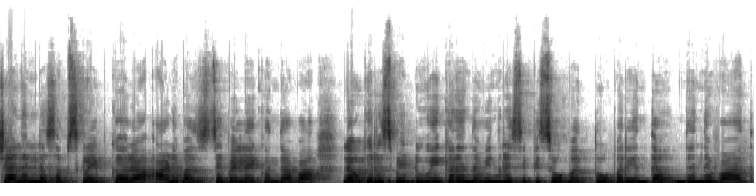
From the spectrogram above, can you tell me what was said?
चॅनलला सबस्क्राईब करा आणि बाजूचे बेलायकन दाबा. लवकरच भेटू एखाद्या नवीन रेसिपीसोबत तोपर्यंत धन्यवाद.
